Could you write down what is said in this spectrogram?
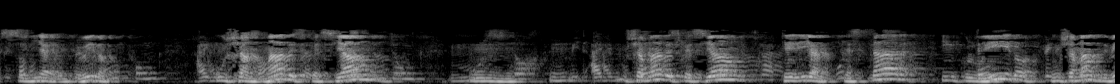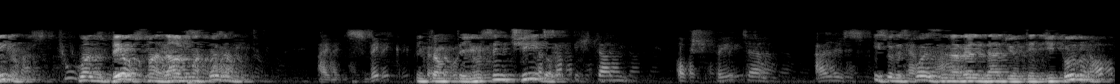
seria incluído um chamado especial um, um, chamado especial teria que estar incluído um chamado divino. Quando Deus faz alguma coisa então tem um sentido. Isso depois na realidade eu entendi tudo.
